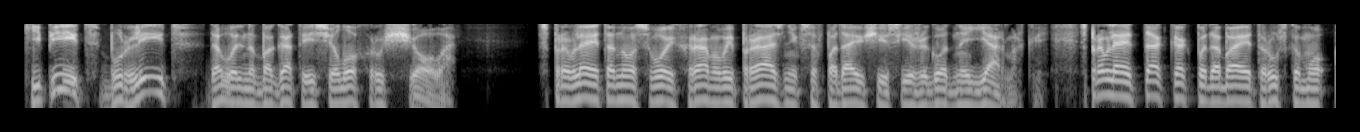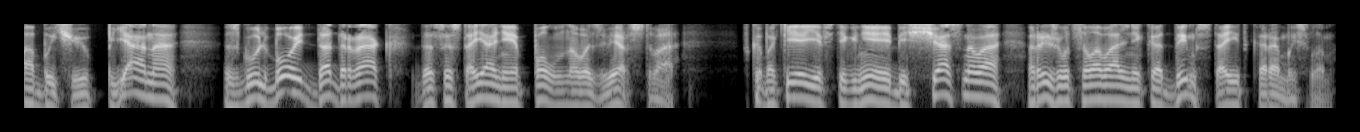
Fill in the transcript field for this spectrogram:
Кипит, бурлит довольно богатое село Хрущево. Справляет оно свой храмовый праздник, совпадающий с ежегодной ярмаркой. Справляет так, как подобает русскому обычаю. Пьяно, с гульбой до драк, до состояния полного зверства. В кабаке Евстигнея Бесчастного, рыжего целовальника, дым стоит коромыслом.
